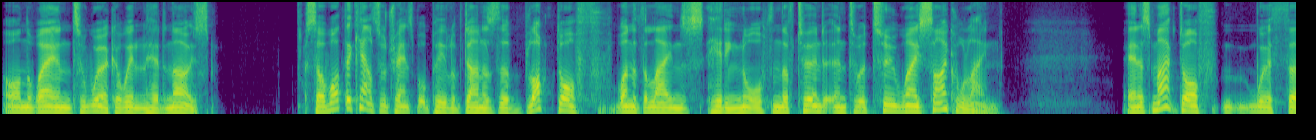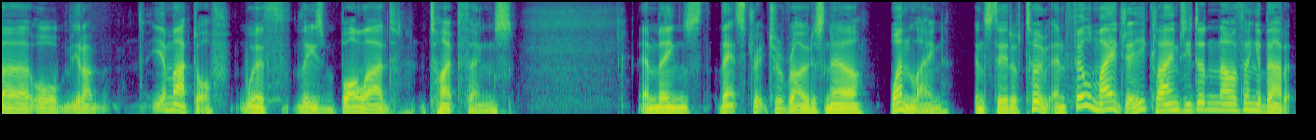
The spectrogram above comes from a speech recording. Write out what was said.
On the way into work, I went and had a nose. So, what the council transport people have done is they've blocked off one of the lanes heading north and they've turned it into a two way cycle lane. And it's marked off with, uh, or, you know, yeah, marked off with these bollard type things. It means that stretch of road is now one lane instead of two. And Phil Mauger, he claims he didn't know a thing about it.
